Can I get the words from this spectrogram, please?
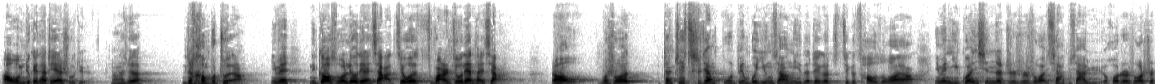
啊，我们就给他这些数据，然后他觉得你这很不准啊，因为你告诉我六点下，结果晚上九点才下。然后我说。但这实际上不并不影响你的这个这个操作呀，因为你关心的只是说下不下雨，或者说是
